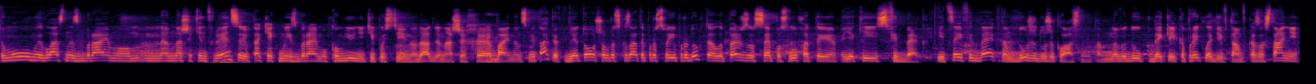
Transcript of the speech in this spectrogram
Тому ми власне збираємо наших інфлюенсерів, так як ми збираємо ком'юніті постійно да, для наших е, Binance мітапів, для того, щоб розказати про свої продукти, але перш за все послухати якийсь фідбек. І цей фідбек там дуже дуже класний. Там наведу декілька прикладів. Там в Казахстані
